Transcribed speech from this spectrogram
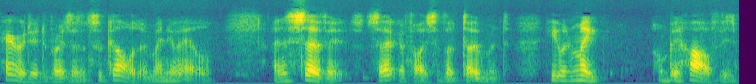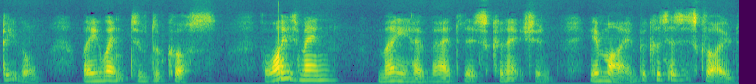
heralded the presence of God, Emmanuel, and the service, sacrifice of atonement he would make on behalf of his people when he went to the cross. The wise men may have had this connection in mind because as described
